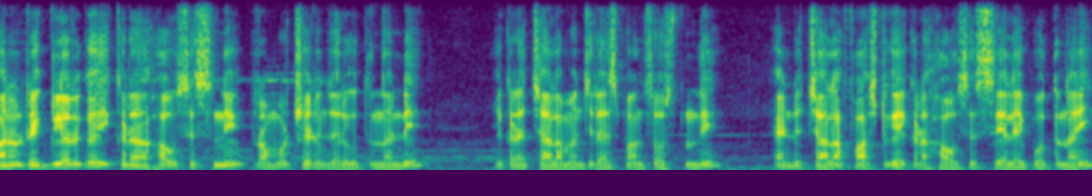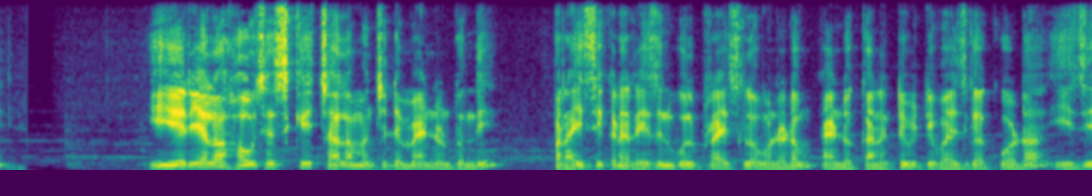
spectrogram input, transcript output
మనం రెగ్యులర్గా ఇక్కడ హౌసెస్ని ప్రమోట్ చేయడం జరుగుతుందండి. ఇక్కడ చాలా మంచి రెస్పాన్స్ వస్తుంది. అండ్ చాలా ఫాస్ట్గా ఇక్కడ హౌసెస్ సేల్ అయిపోతున్నాయి. ఈ ఏరియాలో హౌసెస్కి చాలా మంచి డిమాండ్ ఉంటుంది. ప్రైస్ ఇక్కడ రీజనబుల్ ప్రైస్లో ఉండడం అండ్ కనెక్టివిటీ వైజ్గా కూడా ఈజీ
